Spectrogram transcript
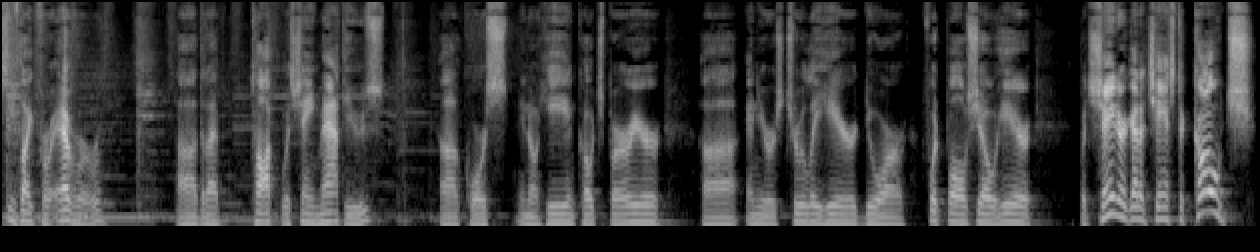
Seems like forever uh, that I've talked with Shane Matthews. Uh, of course, you know, he and Coach Spurrier uh, and yours truly here do our football show here. But Shaner got a chance to coach,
